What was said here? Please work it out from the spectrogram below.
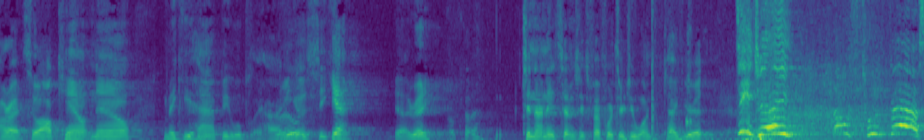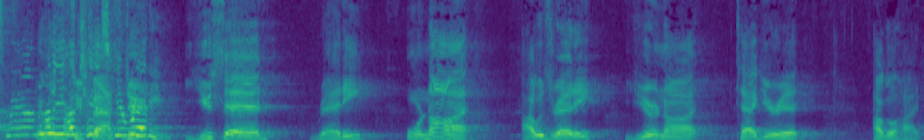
all right. So I'll count now. Make you happy. We'll play hide and go seek. Yeah, yeah. Ready? Okay. Ten nine eight seven six five four three two one. Tag you're it. DJ, that was too fast, man. It I didn't wasn't have too a chance fast, to get dude. ready. You said ready or not. I was ready. You're not. Tag you're it. I'll go hide.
